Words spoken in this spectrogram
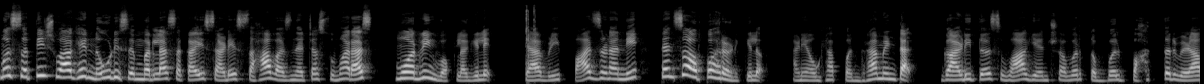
मग सतीश वाघ हे नऊ डिसेंबरला सकाळी साडेसहा वाजण्याच्या सुमारास मॉर्निंग वॉकला गेले. त्यावेळी पाच जणांनी त्यांचं अपहरण केलं आणि अवघ्या पंधरा मिनिटात गाडीतच वाघ यांच्यावर तब्बल बहात्तर वेळा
